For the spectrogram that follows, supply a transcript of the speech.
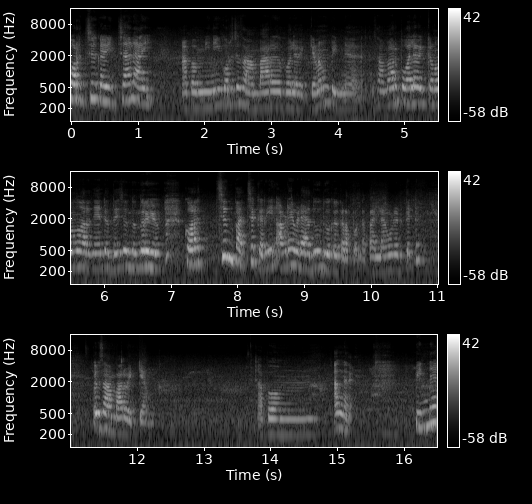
കുറച്ച് കഴിച്ചാലായി. അപ്പം ഇനി കുറച്ച് സാമ്പാർ പോലെ വെക്കണം. പിന്നെ സാമ്പാർ പോലെ വെക്കണം എന്ന് പറഞ്ഞതിന്റെ ഉദ്ദേശം എന്തെന്നറിയോ? കുറച്ചും പച്ചക്കറി അവിടെ ഇവിടെ അതും ഇതുമൊക്കെ കിടപ്പുണ്ട്. അപ്പം എല്ലാം കൂടെ എടുത്തിട്ട് ഒരു സാമ്പാർ വെക്കാം. നമുക്ക് അപ്പം അങ്ങനെ. പിന്നെ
